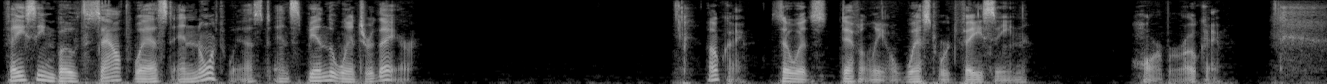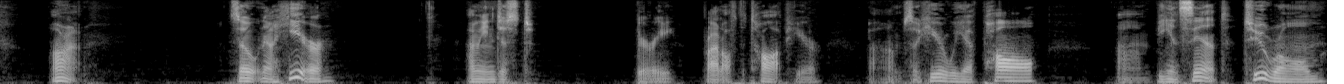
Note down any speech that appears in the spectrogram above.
facing both southwest and northwest, and spend the winter there. Okay, so it's definitely a westward facing harbor. Okay. All right. So now here, I mean, just very right off the top here. Um, so here we have Paul um, being sent to Rome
